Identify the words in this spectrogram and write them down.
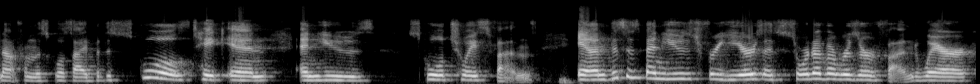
not from the school side. But the schools take in and use school choice funds. And this has been used for years as sort of a reserve fund where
